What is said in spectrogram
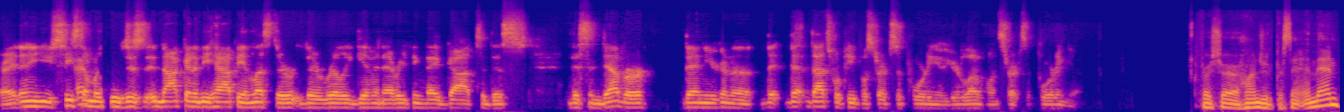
Right. And you see someone who's just not going to be happy unless they're they're really giving everything they've got to this this endeavor then you're gonna th- th- that's where people start supporting you. Your loved ones start supporting you. For sure 100% and then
